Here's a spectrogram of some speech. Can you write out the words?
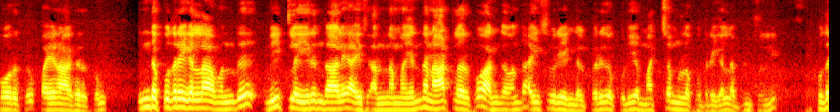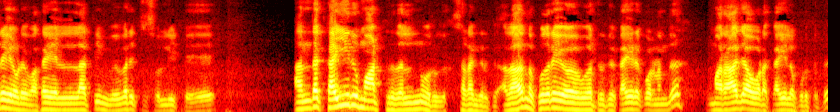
போருக்கு பயனாக இருக்கும். இந்த குதிரைகள்லாம் வந்து வீட்டில் இருந்தாலே ஐஸ் அந்த நம்ம எந்த நாட்டில் இருக்கோ அங்கே வந்து ஐஸ்வர்யங்கள் பெருகக்கூடிய மச்சமுள்ள குதிரைகள் அப்படின்னு சொல்லி குதிரைகளுடைய வகை எல்லாத்தையும் விவரித்து சொல்லிட்டு அந்த கயிறு மாற்றுதல்னு ஒரு சடங்கு இருக்குது அதாவது இந்த குதிரை ஓட்டுருக்கு கயிறை கொண்டு வந்து நம்ம ராஜாவோட கையில் கொடுத்துட்டு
